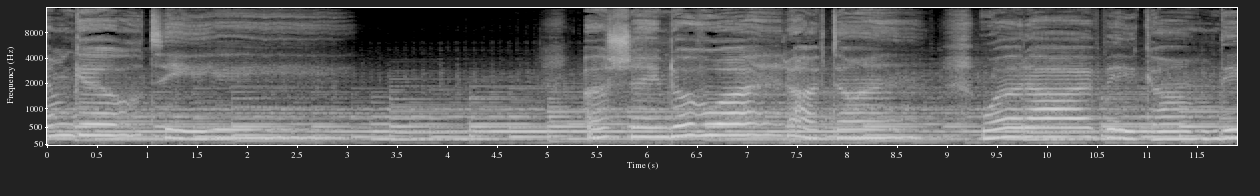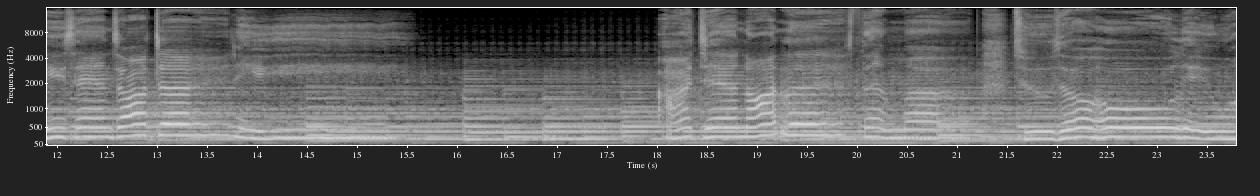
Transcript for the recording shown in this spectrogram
am guilty, ashamed of what I've done, what I've become. These hands are dirty. I dare not lift them up to the Holy One.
